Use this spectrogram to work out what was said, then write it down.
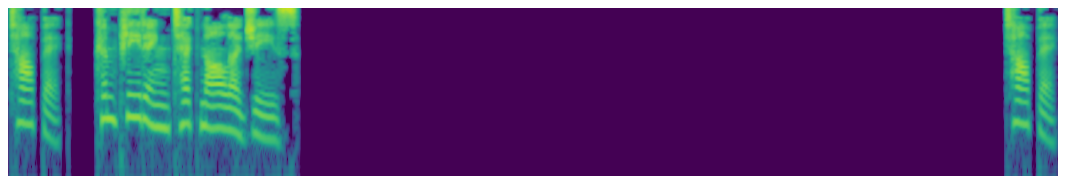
Topic: Competing technologies. Topic:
